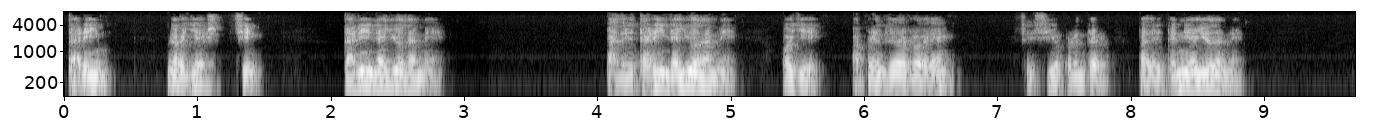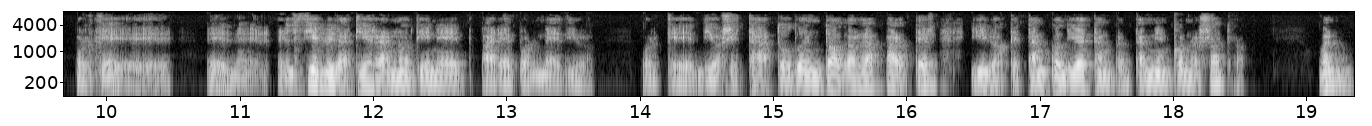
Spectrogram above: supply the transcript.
Tarín, ¿me oyes? Sí. Tarín, ayúdame. Padre Tarín, ayúdame. Oye, apréndelo, ¿eh? Sí, sí, apréndelo. Padre Tarín, ayúdame. Porque el cielo y la tierra no tiene pared por medio, porque Dios está todo en todas las partes y los que están con Dios están también con nosotros. Bueno,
